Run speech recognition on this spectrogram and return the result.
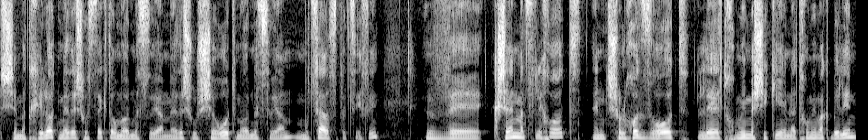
שמתחילות מאיזשהו סקטור מאוד מסוים, מאיזשהו שירות מאוד מסוים, מוצר ספציפי, וכשהן מצליחות, הן שולחות זרועות לתחומים משיקים, לתחומים מקבילים,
